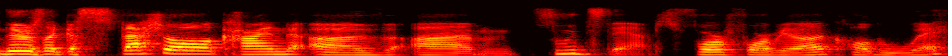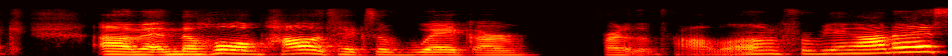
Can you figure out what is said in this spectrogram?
there's like a special kind of um, food stamps for formula called WIC. Um, and the whole politics of WIC are part of the problem, for being honest.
